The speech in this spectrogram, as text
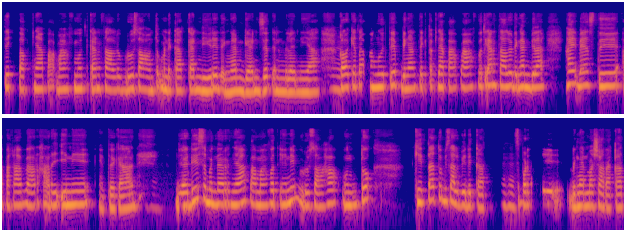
TikToknya Pak Mahfud kan selalu berusaha untuk mendekatkan diri dengan Gen Z dan milenial. Hmm. Kalau kita mengutip dengan TikToknya Pak Mahfud kan selalu dengan bilang, Hai Besti, apa kabar hari ini? Itu kan. Hmm. Jadi sebenarnya Pak Mahfud ini berusaha untuk kita tuh bisa lebih dekat. Hmm. Seperti dengan masyarakat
